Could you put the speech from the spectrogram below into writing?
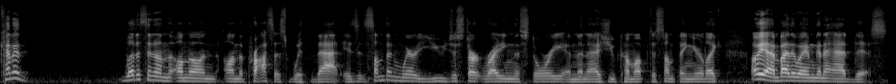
kind of let us in on the, on the on, on the process with that is it something where you just start writing the story and then as you come up to something you're like oh yeah and by the way i'm going to add this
